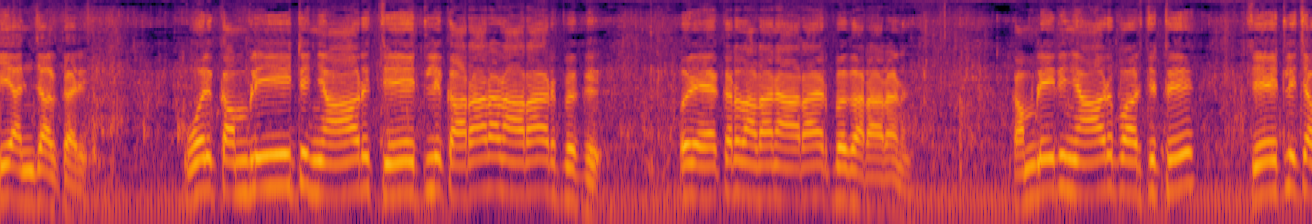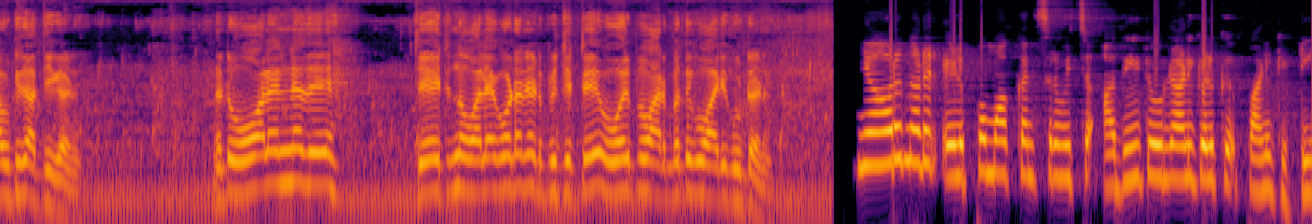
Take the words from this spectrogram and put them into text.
ഈ അഞ്ചാൾക്കാർ ഒരു കംപ്ലീറ്റ് ഞാറ് ചേറ്റിൽ കറാറാണ് ആറായിരം റുപ്യക്ക് ഒരു ഏക്കർ നടാൻ ആറായിരം റുപ്യ കറാറാണ് കംപ്ലീറ്റ് ഞാറ് പറിച്ചിട്ട് ചേറ്റിൽ ചവിട്ടി തത്തിക്കാണ്. എന്നിട്ട് ഓല തന്നെ അത് ചേറ്റിൽ നിന്ന് ഓലയെ കൊണ്ട് തന്നെ എടുപ്പിച്ചിട്ട് ഓലിപ്പോൾ വരമ്പത്തേക്ക് വാരി കൂട്ടുകയാണ് ഞാറുനടൽ എളുപ്പമാക്കാൻ ശ്രമിച്ച അതിഥി തൊഴിലാളികൾക്ക് പണി കിട്ടി.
